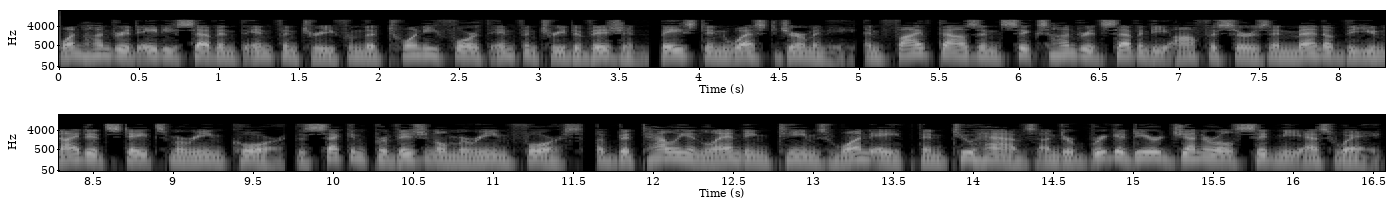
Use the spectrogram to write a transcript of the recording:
187th Infantry from the 24th Infantry Division based in West Germany and 5,670 officers and men of the United States Marine Corps the 2nd Provisional Marine Force, of battalion landing teams 1 8th and 2 halves under Brigadier General Sidney S. Wade.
